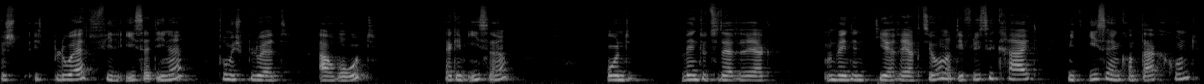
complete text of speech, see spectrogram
ist Blut viel Eisen drin, darum ist Blut auch rot, wegen dem Eisen. Und wenn du zu der Reakt und wenn dann die Reaktion oder die Flüssigkeit mit Eisen in Kontakt kommt.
